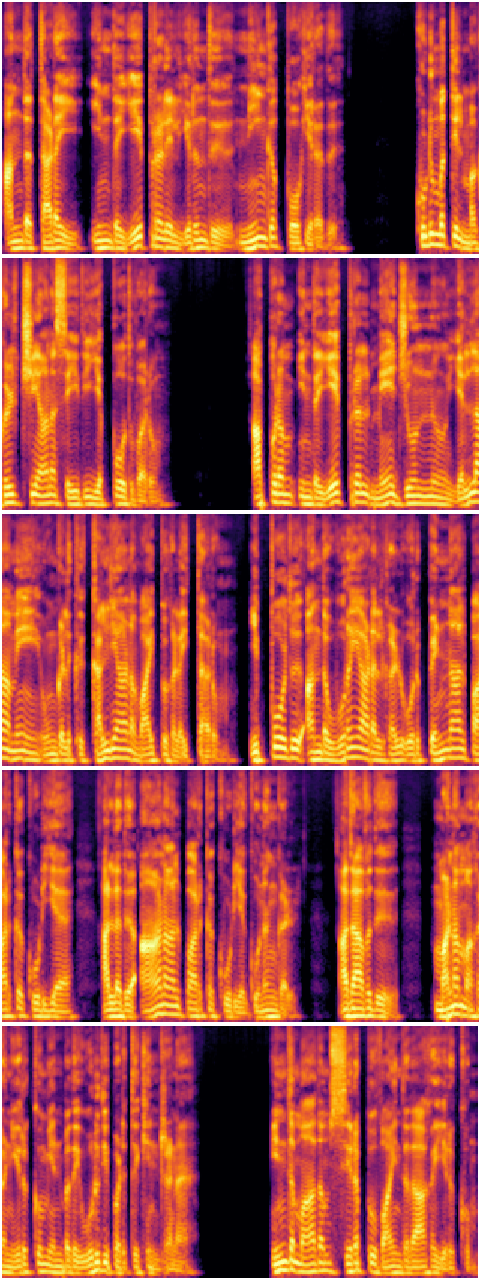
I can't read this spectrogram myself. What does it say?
அந்த தடை இந்த ஏப்ரலில் இருந்து நீங்கப் போகிறது. குடும்பத்தில் மகிழ்ச்சியான செய்தி எப்போது வரும்? அப்புறம் இந்த ஏப்ரல் மே ஜூன்னு எல்லாமே உங்களுக்கு கல்யாண வாய்ப்புகளை தரும். இப்போது அந்த உரையாடல்கள் ஒரு பெண்ணால் பார்க்கக்கூடிய அல்லது ஆணால் பார்க்கக்கூடிய குணங்கள் அதாவது மணமகன் இருக்கும் என்பதை உறுதிப்படுத்துகின்றன. இந்த மாதம் சிறப்பு வாய்ந்ததாக இருக்கும்.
